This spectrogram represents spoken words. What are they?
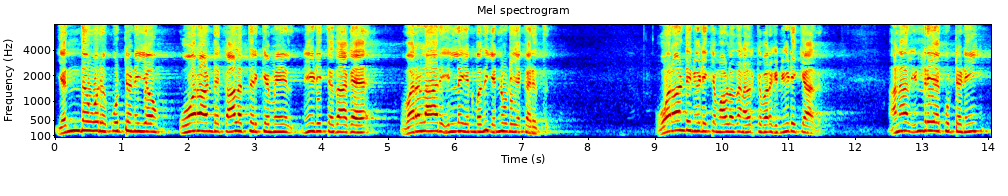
எந்த ஒரு கூட்டணியும் ஓராண்டு காலத்திற்கு மேல் நீடித்ததாக வரலாறு இல்லை என்பது என்னுடைய கருத்து. ஓராண்டு நீடிக்கும் அவ்வளோதான் அதற்கு பிறகு நீடிக்காது. ஆனால் இன்றைய கூட்டணி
